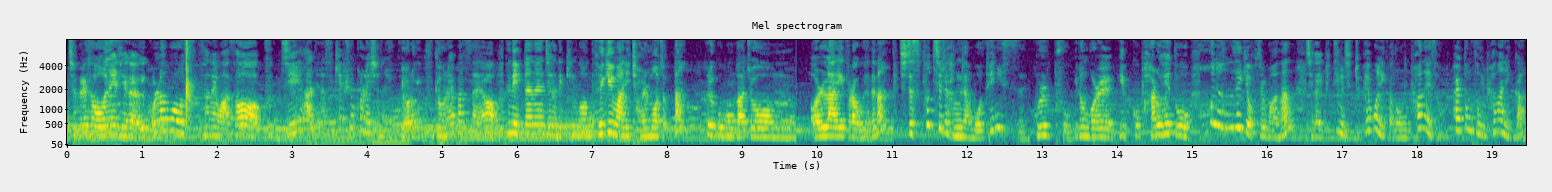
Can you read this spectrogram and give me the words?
저 그래서 오늘 제가 여기 콜라보 부산에 와서 구찌, 아디다스 캡슐 컬렉션을 좋고 여러 개 구경을 해봤어요. 근데 일단은 제가 느낀 건 되게 많이 젊어졌다? 그리고 뭔가 좀 얼라이브라고 해야 되나? 진짜 스포츠를 당장 뭐 테니스, 골프 이런 거를 입고 바로 해도 전혀 손색이 없을 만한? 제가 이 피팅을 직접 해보니까 너무 편해서 활동성이 편하니까.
